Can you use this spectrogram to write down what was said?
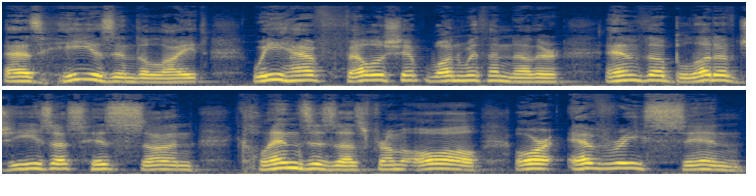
as he is in the light, we have fellowship one with another, and the blood of Jesus, his Son, cleanses us from all or every sin.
